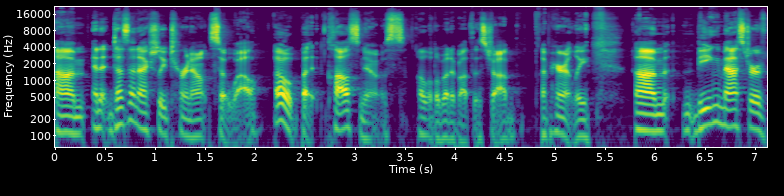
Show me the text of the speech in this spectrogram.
um, and it doesn't actually turn out so well. Oh, but Klaus knows a little bit about this job, apparently. Um, being Master of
